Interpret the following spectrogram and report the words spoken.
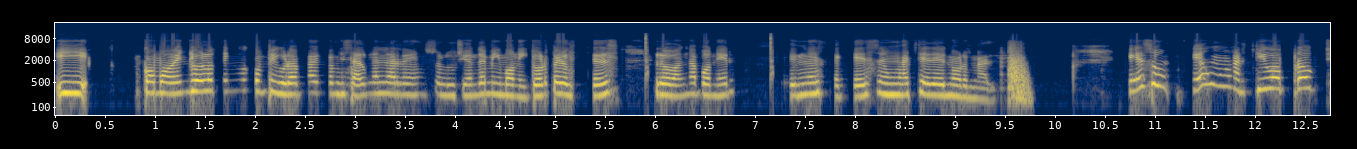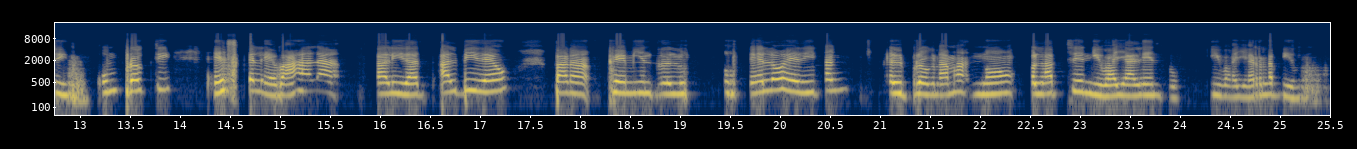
y como ven, yo lo tengo configurado para que me salga en la resolución de mi monitor, pero ustedes lo van a poner en este, que es un HD normal. ¿Qué es un, es un archivo proxy? Un proxy es que le baja la calidad al video para que mientras ustedes lo editan, el programa no colapse ni vaya lento y vaya rápido.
